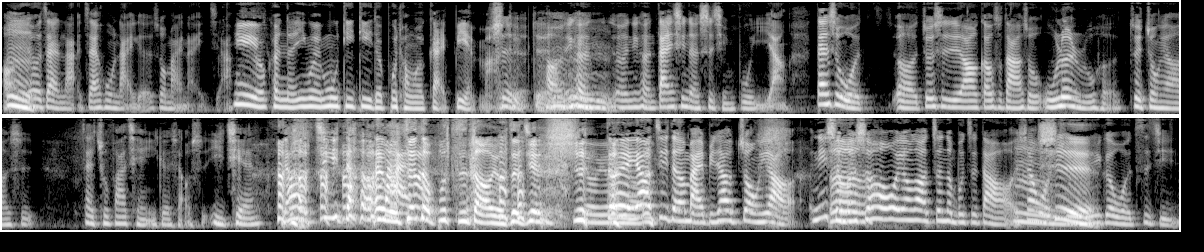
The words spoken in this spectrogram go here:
嗯，没有在哪在乎哪一个的时候买哪一家，因为有可能因为目的地的不同而改变嘛。是，对对好，你可能呃，你可能担心的事情不一样。但是我呃，就是要告诉大家说，无论如何，最重要的是。在出发前一个小时以前，要记得。哎，我真的不知道有这件事。对，要记得买比较重要。你什么时候会用到？真的不知道。嗯、像我举一个我自己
